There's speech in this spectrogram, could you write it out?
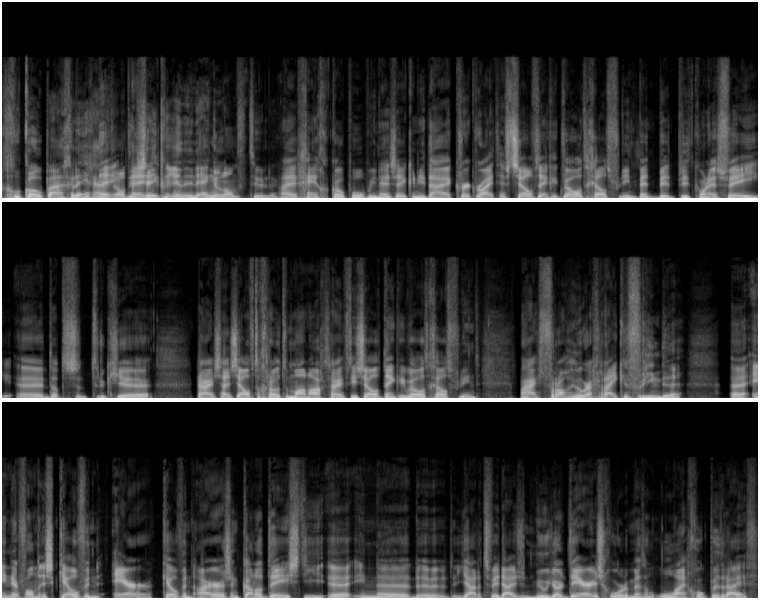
goedkope aangelegenheid. Nee, altijd. Nee, zeker in, in Engeland natuurlijk. Nee, geen goedkope hobby. Nee, zeker niet. Nou, Craig Wright heeft zelf denk ik wel wat geld verdiend met Bitcoin SV. Uh, dat is een trucje. Daar is hij zelf de grote man achter. Heeft hij zelf denk ik wel wat geld verdiend. Maar hij heeft vooral heel erg rijke vrienden. Uh, een daarvan is Kelvin Ayre. Kelvin Ayre is een Canadees die uh, in de jaren 2000 miljardair is geworden met een online gokbedrijf.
